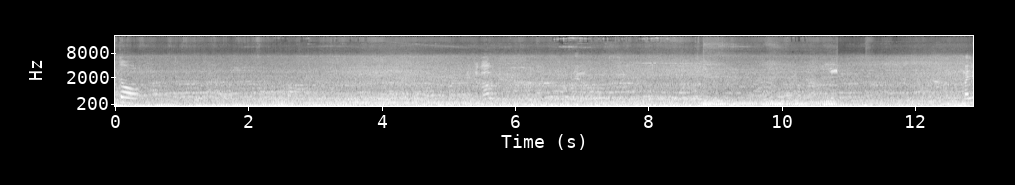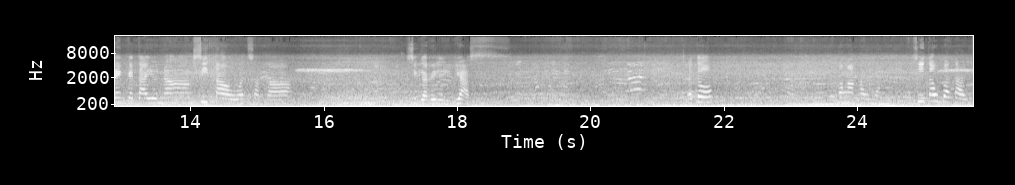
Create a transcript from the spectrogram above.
Ito. Malengke tayo ng sitaw at saka sigarilyas. Ito. Mga kailan. Sitaw ba tayo?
